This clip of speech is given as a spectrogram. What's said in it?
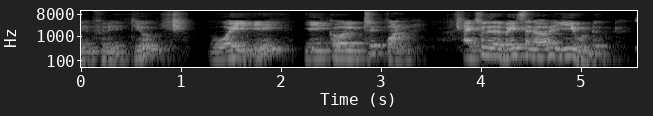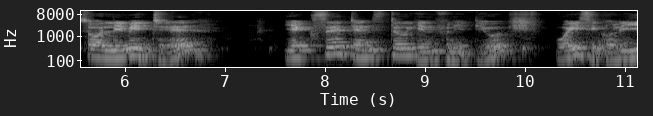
infinitive y equal to one actually இதில் பைஸ் என்ன வர இ உண்டு. So limit x tends to infinitive y equal e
